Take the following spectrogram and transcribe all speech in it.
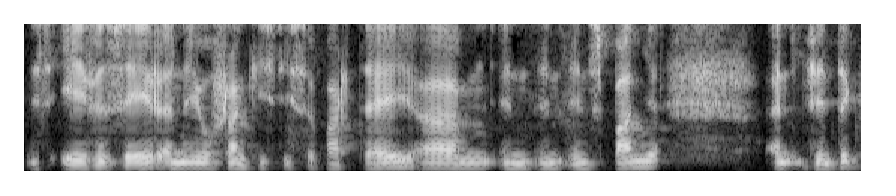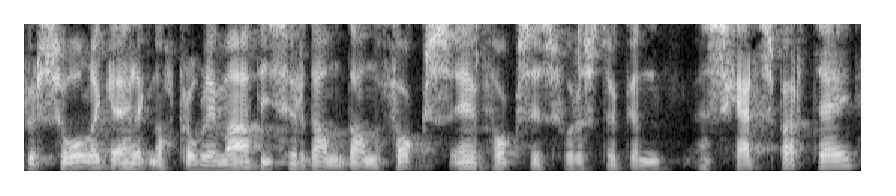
is evenzeer een neofrankistische partij um, in, in, in Spanje. En vind ik persoonlijk eigenlijk nog problematischer dan, dan Vox. Hè. Vox is voor een stuk een, een schertspartij.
